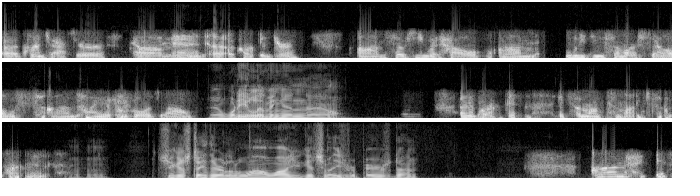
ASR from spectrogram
a contractor um, and a, a carpenter, um, so he would help. Um, we do some ourselves, um, hire people as well. Yeah. What are you living in now? An apartment. It's a month-to-month apartment. Mm-hmm. So you're going to stay there a little while while you get some of these repairs done? Um, it's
